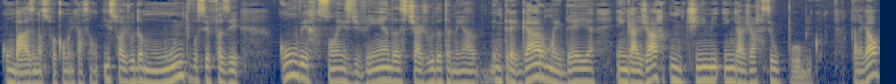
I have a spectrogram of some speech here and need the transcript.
com base na sua comunicação. Isso ajuda muito você fazer conversões de vendas, te ajuda também a entregar uma ideia, engajar um time, engajar seu público. Tá legal?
